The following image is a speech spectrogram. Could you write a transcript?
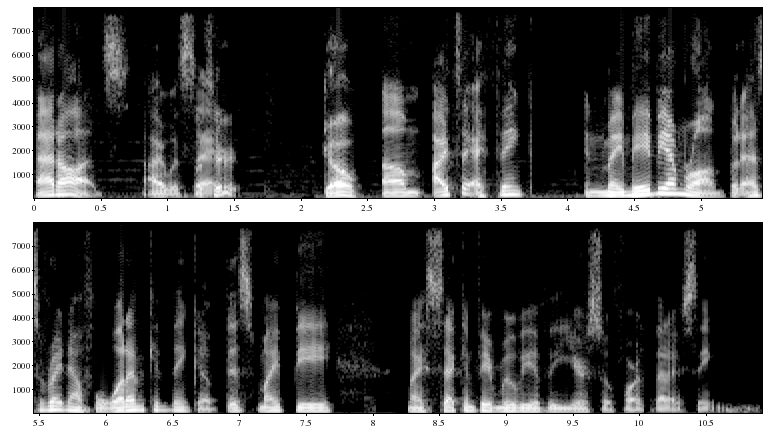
At odds, I would say. Let's hear it. Go. Um, I'd say I think, and may, maybe I'm wrong, but as of right now, for what I can think of, this might be my second favorite movie of the year so far that I've seen.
